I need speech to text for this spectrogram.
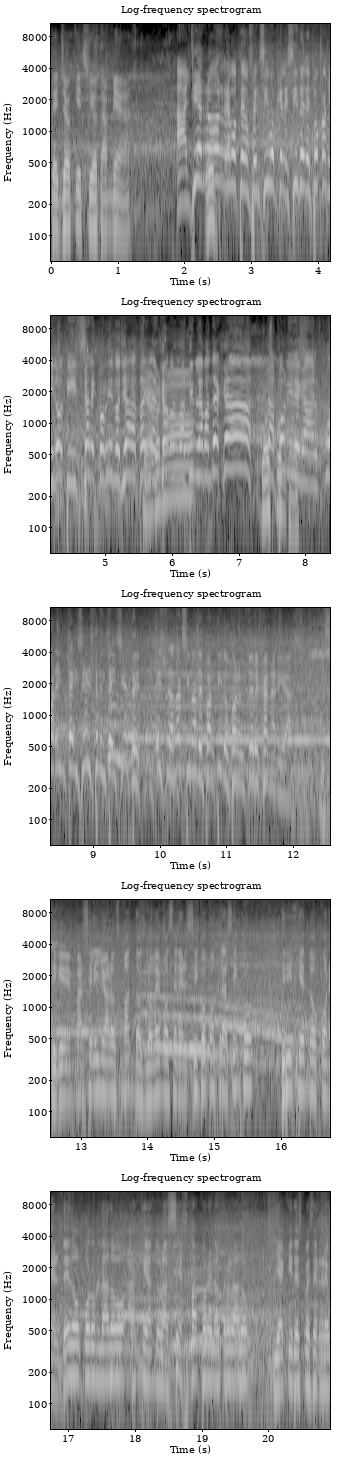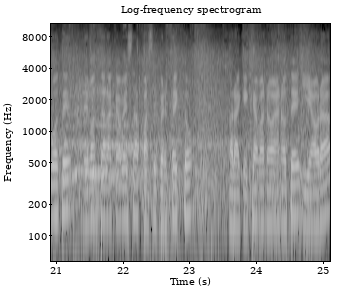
de Jokic, yo también. Al hierro, rebote ofensivo que le sirve de poco a Mirotic. Sale corriendo ya. Tyler Cameron tiene la bandeja. Tapón ilegal. 46-37. Es la máxima de partido para el CB Canarias. Y sigue Marceliño a los mandos. Lo vemos en el 5 contra 5 dirigiendo con el dedo por un lado, arqueando la ceja por el otro lado. Y aquí después el rebote, levanta la cabeza, pase perfecto para que Cabano anote. Y ahora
